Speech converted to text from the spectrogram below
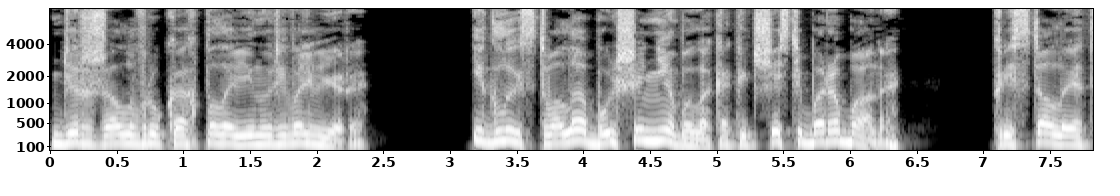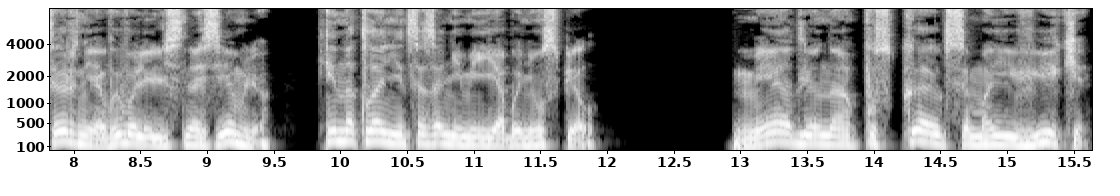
держал в руках половину револьвера. Иглы ствола больше не было, как и части барабана. Кристаллы Этерния вывалились на землю, и наклониться за ними я бы не успел. Медленно опускаются мои веки,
